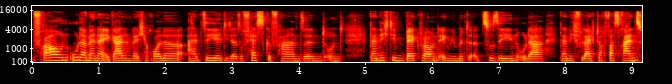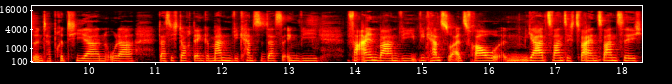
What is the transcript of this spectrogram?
Frauen oder Männer, egal in welcher Rolle, halt sehe, die da so festgefahren sind und dann nicht den Background irgendwie mit äh, oder dann nicht vielleicht doch was rein zu interpretieren oder dass ich doch denke, Mann, wie kannst du das irgendwie vereinbaren? Wie, wie kannst du als Frau im Jahr 2022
